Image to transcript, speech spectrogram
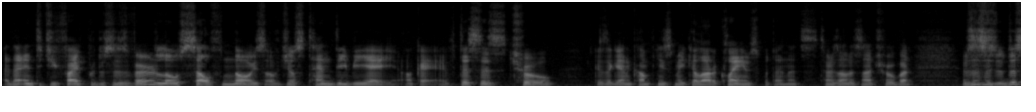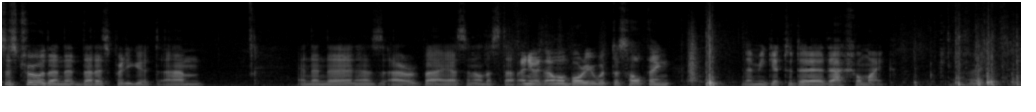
The NTG5 produces very low self noise of just 10 dBA. Okay, if this is true, because again companies make a lot of claims but then it turns out it's not true but if this is if this is true then that, that is pretty good um, and then it has RF bias and all that stuff anyways I won't bore you with this whole thing let me get to the, the actual mic Alright.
